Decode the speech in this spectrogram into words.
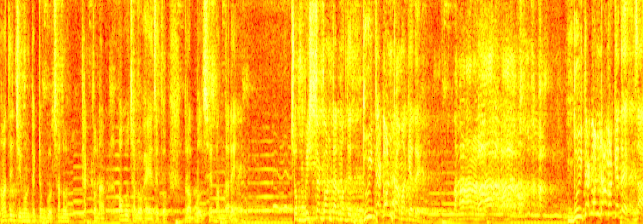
আমাদের জীবনটা একদম গোছানো থাকতো না, অগোছালো হয়ে যেত। রব বলছে, বান্দারে, চব্বিশটা ঘণ্টার মধ্যে দুইটা ঘণ্টা আমাকে দে। দুইটা ঘণ্টা আমাকে দে। যা,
